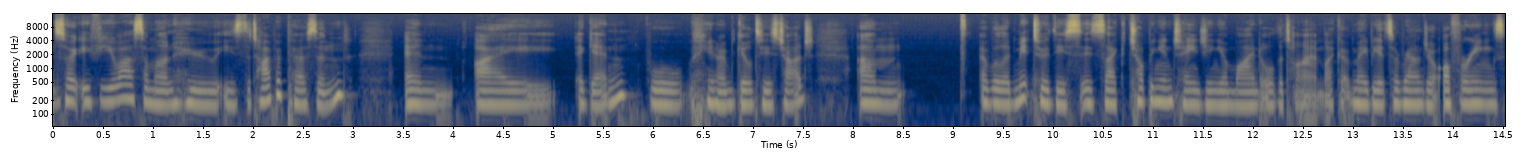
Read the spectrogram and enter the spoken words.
so if you are someone who is the type of person and i again will you know i'm guilty as charged. Um, I will admit to this, it's like chopping and changing your mind all the time. Like uh, maybe it's around your offerings,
